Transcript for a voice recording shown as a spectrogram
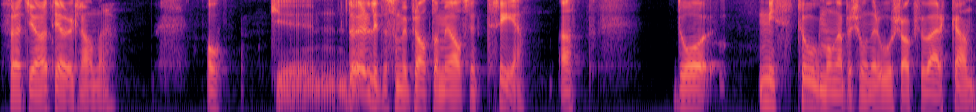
För att göra tv-reklamer. Och eh, då är det lite som vi pratade om i avsnitt tre. Att då misstog många personer orsak för verkan.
